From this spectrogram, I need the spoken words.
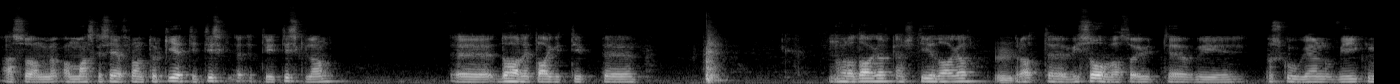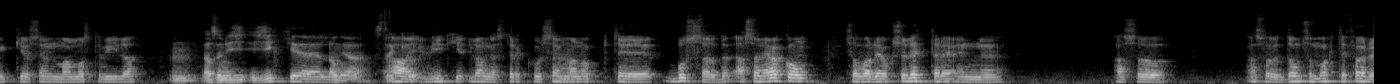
alltså om, om man ska säga från Turkiet till, Tysk, till Tyskland, eh, då har det tagit typ eh, några dagar, kanske tio dagar. Mm. För att eh, vi sov alltså ute vi, på skogen, vi gick mycket, sen man måste vila. Mm. Alltså ni gick eh, långa sträckor? Ja, vi gick långa sträckor. Sen man åkte bussar. Alltså när jag kom så var det också lättare än... eh, Alltså... Alltså de som åkte före,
